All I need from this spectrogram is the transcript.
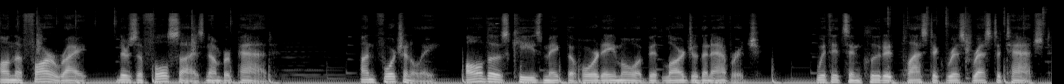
On the far right, there's a full-size number pad. Unfortunately, all those keys make the Horde Amo a bit larger than average. With its included plastic wrist rest attached,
